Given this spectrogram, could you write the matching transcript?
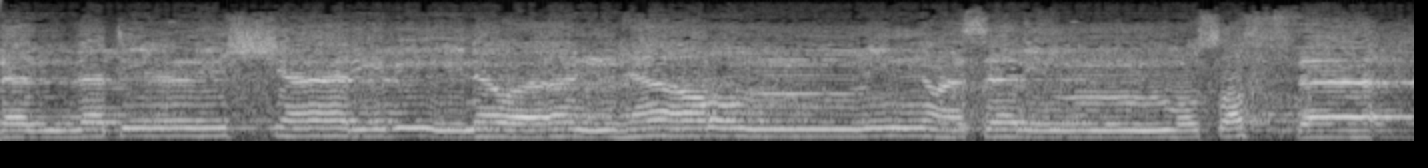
لذة للشاربين وأنهار من عسل مصفى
